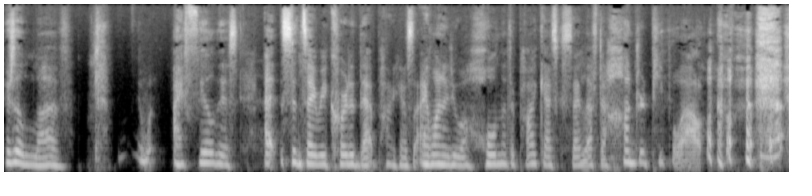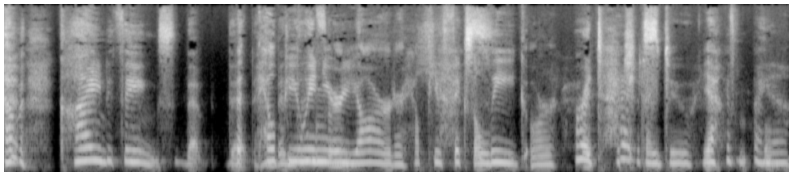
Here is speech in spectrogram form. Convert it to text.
there's a love. I feel this uh, since I recorded that podcast. I want to do a whole nother podcast because I left a hundred people out of kind things that that That help you in your me. yard or help you fix a Yes. leak or or a what text. should I do? Yeah. If my Yeah.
